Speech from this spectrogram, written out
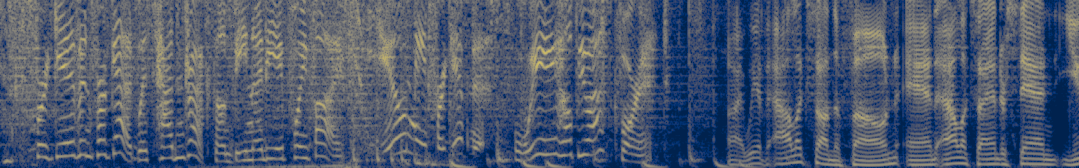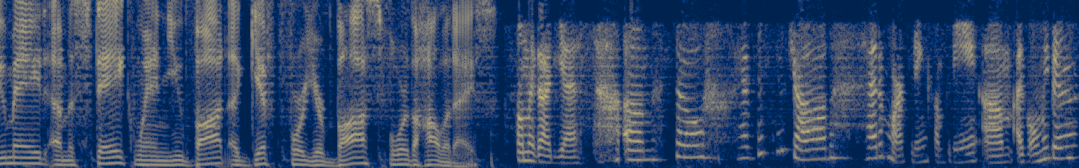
Forgive and forget with Tad and Drex on B98.5. You need forgiveness. We help you ask for it. All right, we have Alex on the phone. And Alex, I understand you made a mistake when you bought a gift for your boss for the holidays. Oh my God, yes. Um, so I have this new job, head of marketing company. Um, I've only been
